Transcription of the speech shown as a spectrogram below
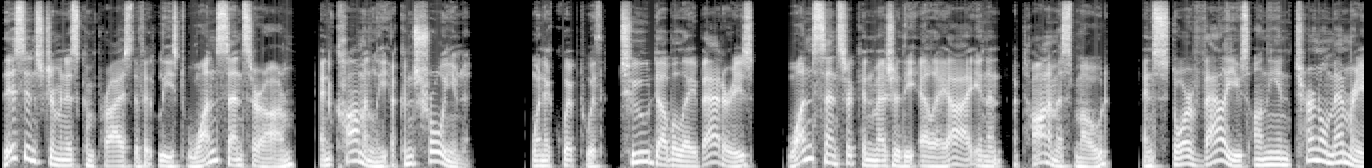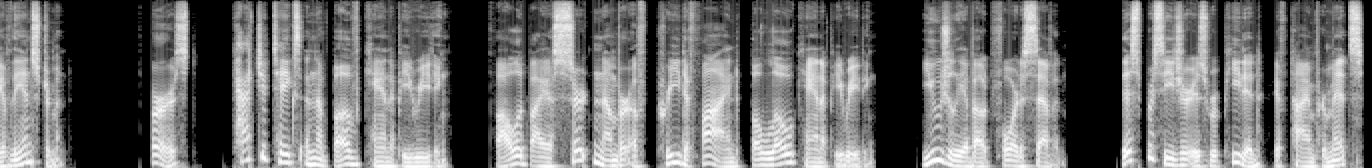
this instrument is comprised of at least one sensor arm and commonly a control unit. When equipped with two AA batteries, one sensor can measure the LAI in an autonomous mode and store values on the internal memory of the instrument. First, Katja takes an above canopy reading, followed by a certain number of predefined below canopy reading, usually about 4 to 7. This procedure is repeated, if time permits,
